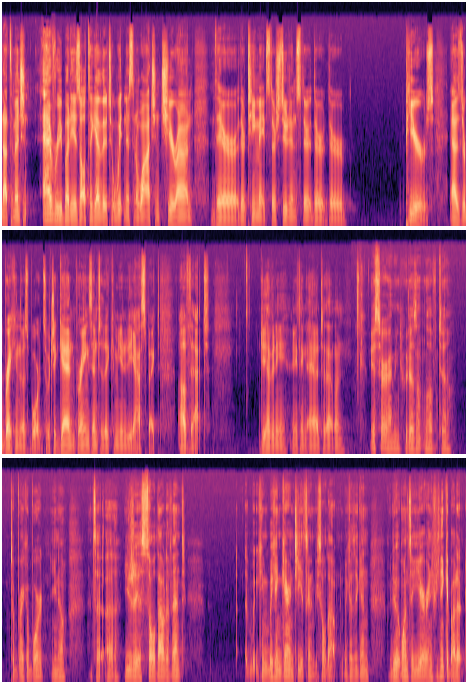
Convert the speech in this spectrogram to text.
Not to mention everybody is all together to witness and watch and cheer on their their teammates, their students, their their their peers as they're breaking those boards, which again brings into the community aspect of that. Do you have any anything to add to that one? Yes, sir. I mean, who doesn't love to to break a board? You know, it's a, a usually a sold out event. We can we can guarantee it's going to be sold out because again, we do it once a year, and if you think about it,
